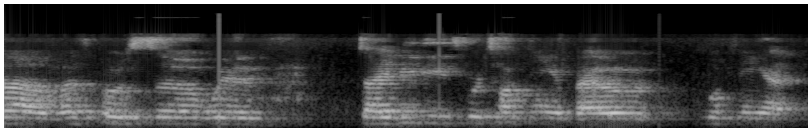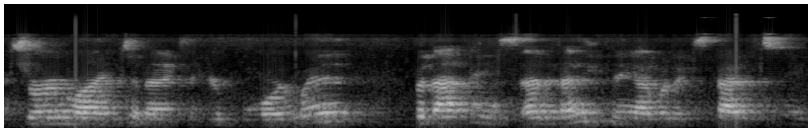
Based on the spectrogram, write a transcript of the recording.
um, as opposed to with diabetes, we're talking about looking at germline genetics that you're born with. But that being said, if anything, I would expect in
